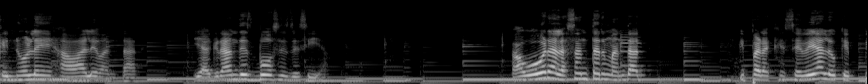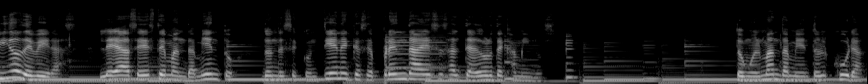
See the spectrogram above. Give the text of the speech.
que no le dejaba levantar, y a grandes voces decía, Favor a la Santa Hermandad, y para que se vea lo que pido de veras, le hace este mandamiento, donde se contiene que se prenda a ese salteador de caminos. Tomó el mandamiento el cura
